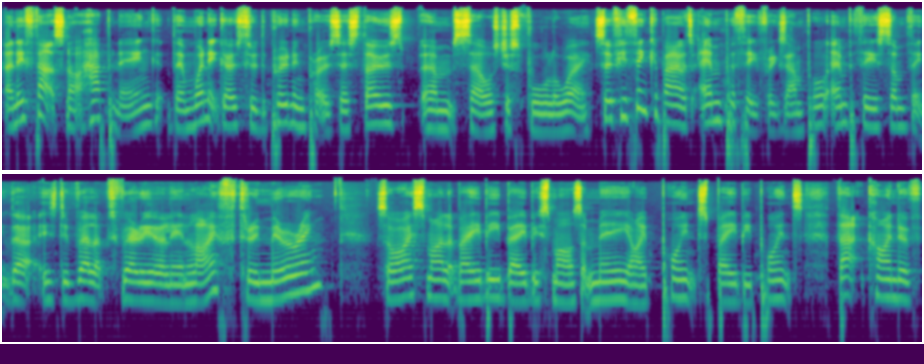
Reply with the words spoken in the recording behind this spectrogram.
And if that's not happening, then when it goes through the pruning process, those um, cells just fall away. So if you think about empathy, for example, empathy is something that is developed very early in life through mirroring. So I smile at baby, baby smiles at me, I point, baby points. That kind of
